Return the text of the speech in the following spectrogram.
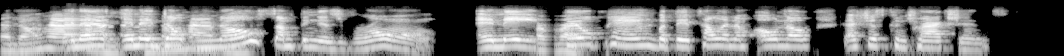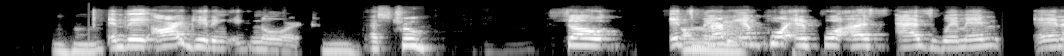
That don't have and then, and they don't, don't know it. something is wrong. And they Correct. feel pain, but they're telling them, oh no, that's just contractions. Mm-hmm. And they are getting ignored. Mm-hmm. That's true. So it's oh, very important for us as women and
